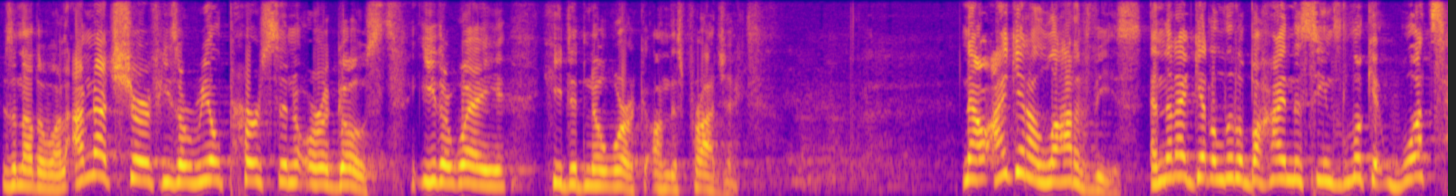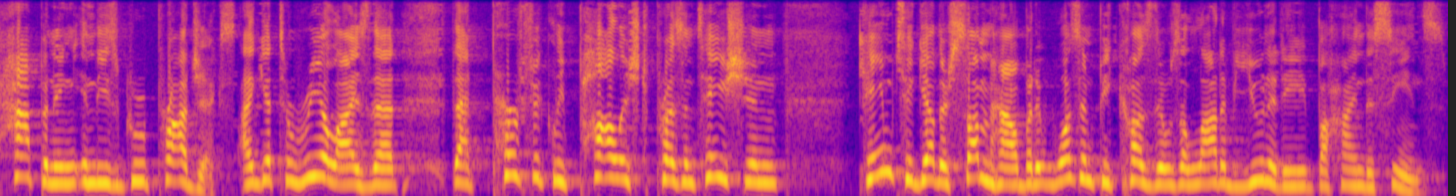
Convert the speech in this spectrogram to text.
Here's another one. I'm not sure if he's a real person or a ghost. Either way, he did no work on this project. Now, I get a lot of these, and then I get a little behind the scenes look at what's happening in these group projects. I get to realize that that perfectly polished presentation came together somehow, but it wasn't because there was a lot of unity behind the scenes.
